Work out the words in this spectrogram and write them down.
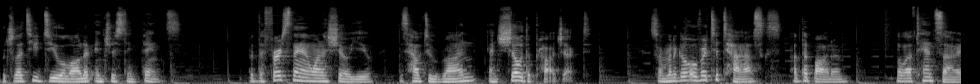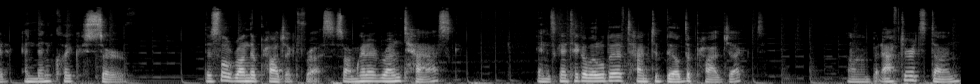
which lets you do a lot of interesting things. But the first thing I want to show you is how to run and show the project. So I'm going to go over to tasks at the bottom, the left hand side, and then click serve. This will run the project for us. So I'm going to run task, and it's going to take a little bit of time to build the project. Um, but after it's done,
